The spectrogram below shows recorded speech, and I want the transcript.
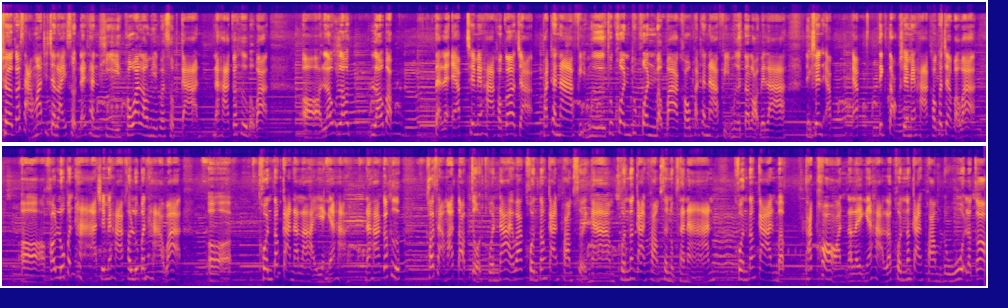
เชอก็สามารถที่จะไลฟ์สดได้ทันที เพราะว่าเรามีประสบการณ์นะคะ ก็คือแบบว่า เออแล้วแล้วแล้วแบบแต่ละแอปใช่ไหมคะเขาก็จะพัฒนาฝีมือทุกคนทุกคนแบบว่าเขาพัฒนาฝีมือตลอดเวลา อย่างเช่นแอปแอป TikTok ใช่ไหมคะเขาก็จะแบบว่าเออเขารู้ปัญหาใช่ไหมคะเขารู้ปัญหาว่าเออคนต้องการอะไรอย่างเงี้ยค่ะนะคะก็คือเขาสามารถตอบโจทย์คนได้ว่าคนต้องการความสวยงาม คนต้องการความสนุกสนาน คนต้องการแบบพักผ่อนอะไรอย่างเงี้ยค่ะแล้วคนต้องการความรู้แล้วก็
